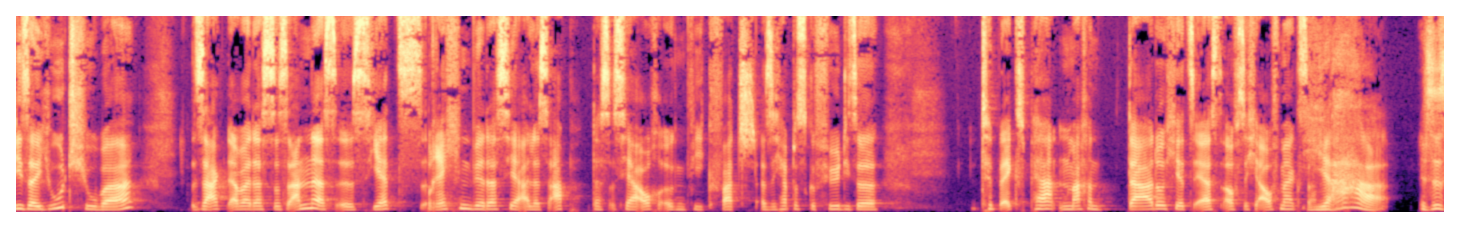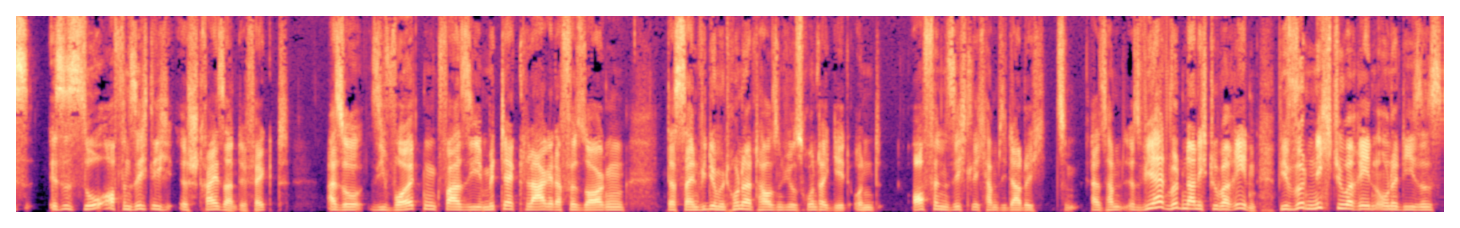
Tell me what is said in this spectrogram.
dieser YouTuber sagt aber, dass das anders ist. Jetzt brechen wir das hier alles ab. Das ist ja auch irgendwie Quatsch. Also ich habe das Gefühl, diese Tipp-Experten machen dadurch jetzt erst auf sich aufmerksam. Ja, es ist, es ist so offensichtlich äh, Streisand-Effekt. Also sie wollten quasi mit der Klage dafür sorgen, dass sein Video mit 100.000 Views runtergeht und offensichtlich haben sie dadurch zum, also, haben, also wir würden da nicht drüber reden. Wir würden nicht drüber reden ohne dieses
